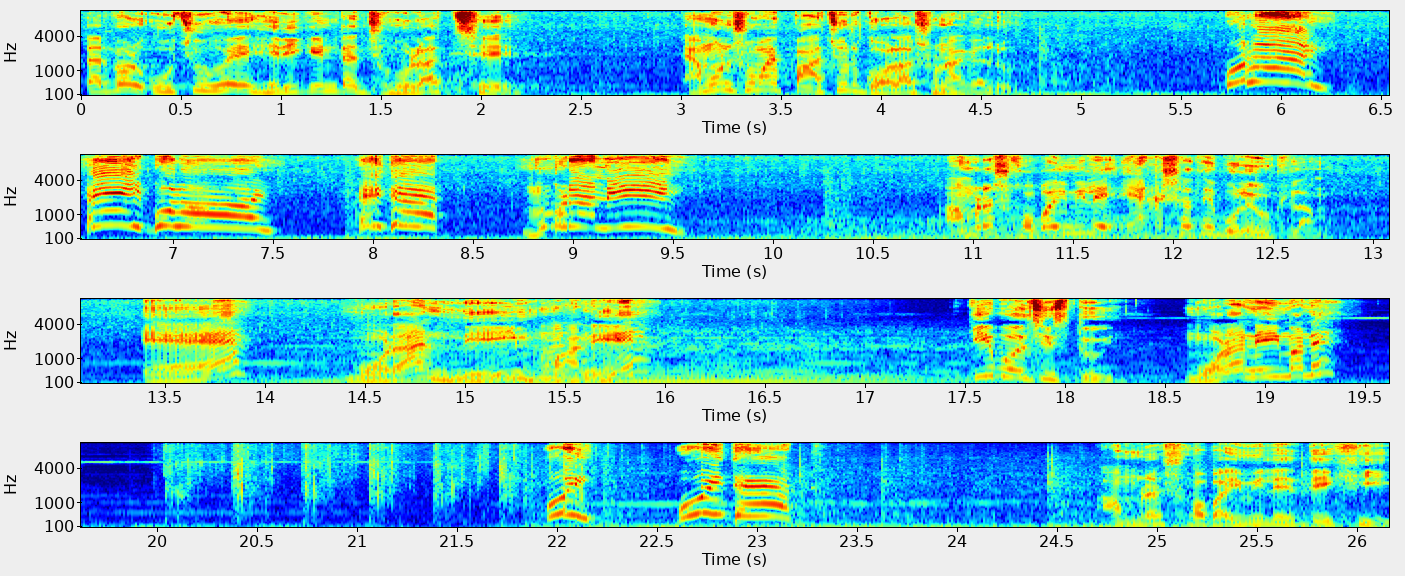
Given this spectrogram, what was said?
তারপর উঁচু হয়ে হেরিকেনটা ঝোলাচ্ছে এমন সময় পাঁচুর গলা শোনা গেল। বলাই! এই বলাই! এই দেখ মোড়া নেই আমরা সবাই মিলে একসাথে বলে উঠলাম এ মরা নেই মানে? কি বলছিস তুই? মরা নেই মানে? ওই ওই দেখ। আমরা সবাই মিলে দেখি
